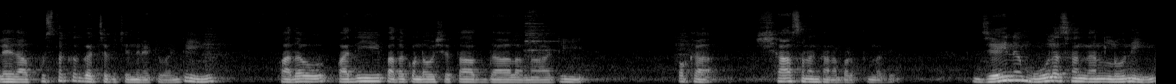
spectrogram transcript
లేదా పుస్తక గచ్చకు చెందినటువంటి పదవ పది పదకొండవ శతాబ్దాల నాటి ఒక శాసనం కనబడుతున్నది. జైన మూల సంఘంలోని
